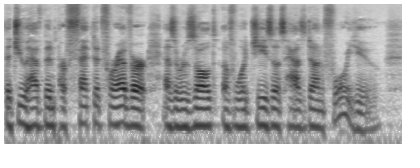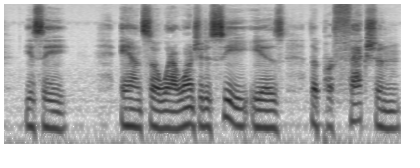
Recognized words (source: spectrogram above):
that you have been perfected forever as a result of what Jesus has done for you. You see, and so, what I want you to see is the perfection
